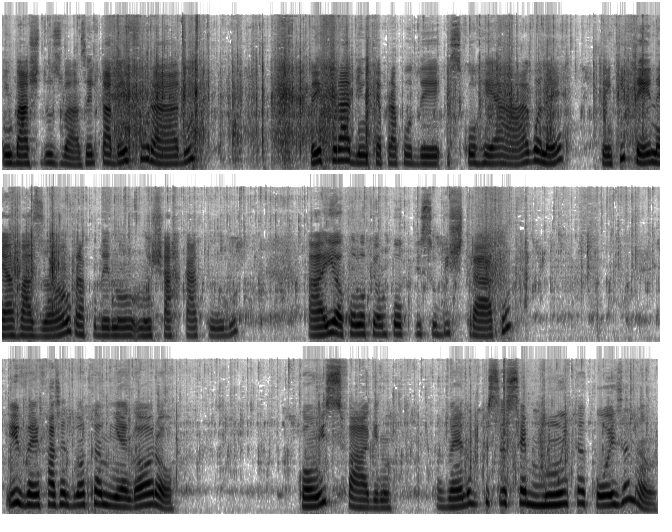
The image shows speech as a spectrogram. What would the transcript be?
embaixo dos vasos. Ele tá bem furado, bem furadinho, que é para poder escorrer a água, né? Tem que ter, né, a vazão para poder não, não encharcar tudo. Aí, ó, coloquei um pouco de substrato. E vem fazendo uma caminha agora, ó, com esfagno. Tá vendo? Não precisa ser muita coisa, não.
